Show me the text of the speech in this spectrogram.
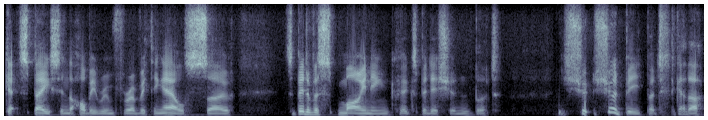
get space in the hobby room for everything else. So it's a bit of a mining expedition, but it should should be put together.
